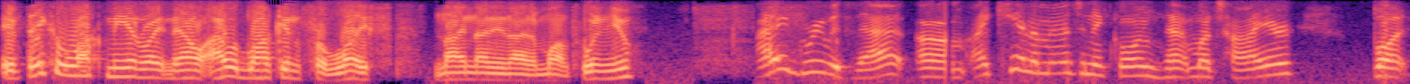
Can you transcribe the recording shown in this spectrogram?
if they could lock me in right now, I would lock in for life nine ninety nine a month, wouldn't you? I agree with that. Um, I can't imagine it going that much higher, but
